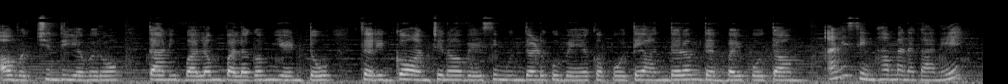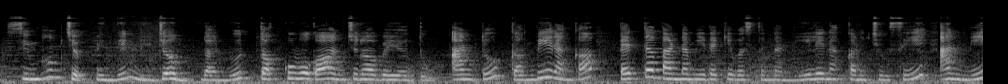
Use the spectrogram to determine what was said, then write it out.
ఆ వచ్చింది ఎవరో? దాని బలం బలగం ఏంటో సరిగ్గా అంచనా వేసి ముందడుగు వేయకపోతే అందరం దెబ్బైపోతాం. అని సింహం అనగానే సింహం చెప్పింది నిజం. నన్ను తక్కువగా అంచనా వేయొద్దు అంటూ గంభీరంగా పెద్ద బండ మీదకి వస్తున్న నీలినక్కను చూసి అన్ని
